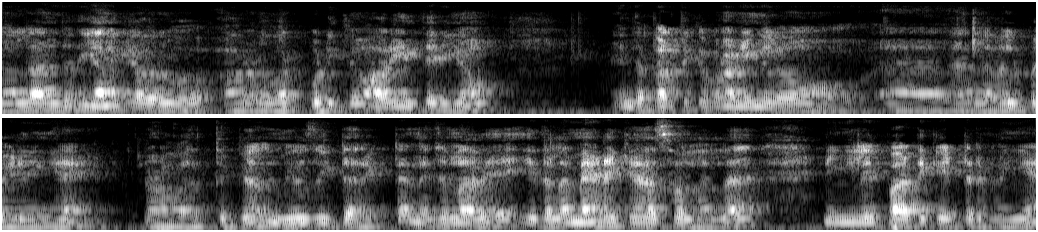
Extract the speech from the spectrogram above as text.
நல்லா இருந்தது. எனக்கு அவர் அவரோட ஒர்க் பிடிக்கும். அவரையும் தெரியும். இந்த படத்துக்கு அப்புறம் நீங்களும் வேறு லெவல் போயிடுவீங்க. என்னோட வாழ்த்துக்கள். மியூசிக் டைரக்டர் நிஜமாவே இதெல்லாம் மேடைக்காக சொல்லலை. நீங்களே பாட்டு கேட்டிருப்பீங்க.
